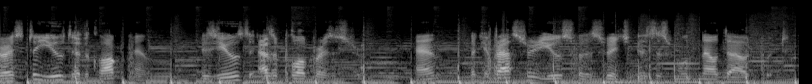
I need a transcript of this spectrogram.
The resistor used as the clock pin is used as a pull-up resistor, and the capacitor used for the switch is to smoothen out the output.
